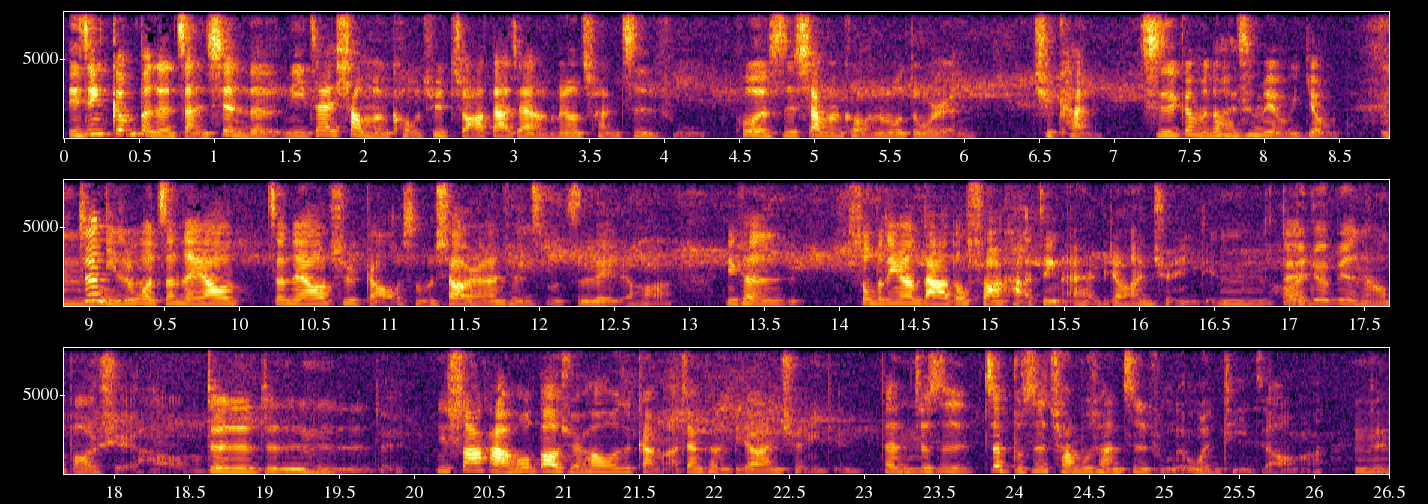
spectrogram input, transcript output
已经根本的展现了你在校门口去抓大家有没有穿制服，或者是校门口有那么多人去看，其实根本都还是没有用。就是你如果真的要真的要去搞什么校园安全什么之类的话，你可能说不定让大家都刷卡进来还比较安全一点。嗯，后来就变成要报学号。对对对对对对对对，你刷卡或报学号或是干嘛，这样可能比较安全一点。但就是、这不是穿不穿制服的问题，你知道吗？对，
